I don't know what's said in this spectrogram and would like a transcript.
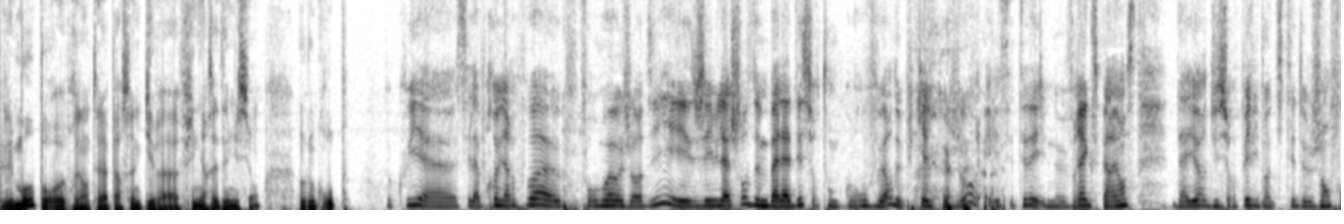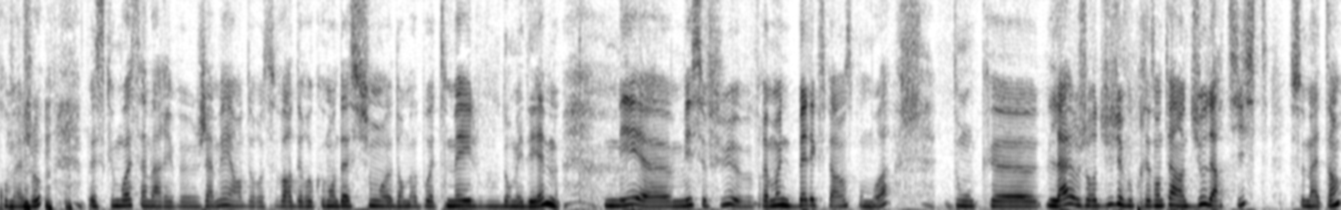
les mots pour euh, présenter la personne qui va finir cette émission ou le groupe. Donc oui, euh, c'est la première fois euh, pour moi aujourd'hui et j'ai eu la chance de me balader sur ton groover depuis quelques jours et c'était une vraie expérience d'ailleurs d'usurper l'identité de Jean Fromageau parce que moi ça m'arrive jamais hein, de recevoir des recommandations euh, dans ma boîte mail ou dans mes DM mais, mais ce fut vraiment une belle expérience pour moi. Donc là aujourd'hui je vais vous présenter un duo d'artistes ce matin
